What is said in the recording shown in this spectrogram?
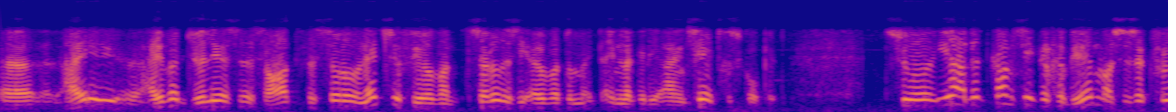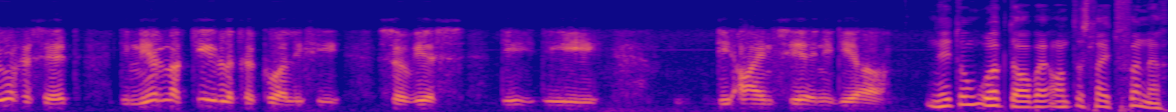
uh hy hy wat Julius is haat vir Cyril net soveel want Cyril is die ou wat hom uiteindelik uit die ANC het geskop het. So ja, dit kan seker gebeur, maar soos ek vroeër gesê het, die meer natuurlike koalisie sou wees die die die ANC en die DA. Net om ook daarbey aan te sluit vinnig.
